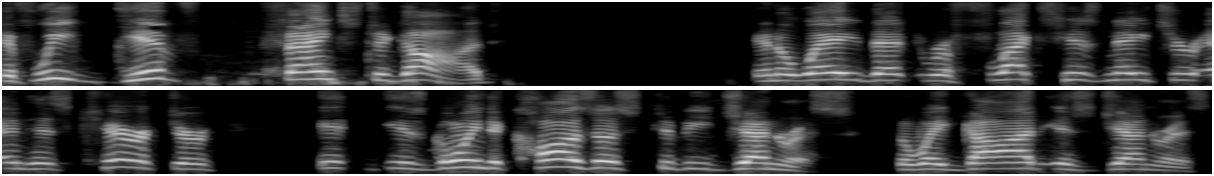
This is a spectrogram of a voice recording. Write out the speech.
If we give thanks to God in a way that reflects his nature and his character, it is going to cause us to be generous the way God is generous.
